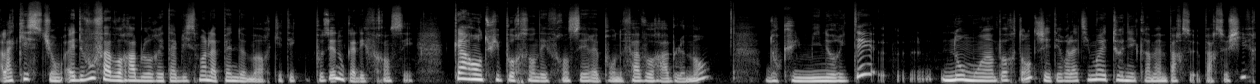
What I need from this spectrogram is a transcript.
à la question « Êtes-vous favorable au rétablissement de la peine de mort ?» qui était posée donc à des Français. 48% des Français répondent favorablement, donc une minorité euh, non moins importante. J'ai été relativement étonnée quand même par ce, par ce chiffre.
